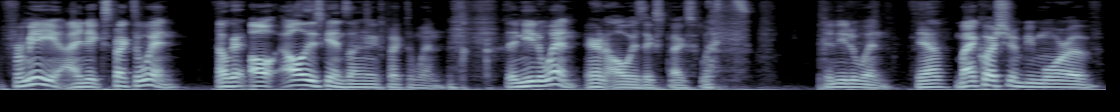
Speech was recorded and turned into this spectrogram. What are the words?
for me, I'd expect to win. Okay. All, all these games I'm going to expect to win. They need to win. Aaron always expects wins. They need to win. yeah. My question would be more of,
